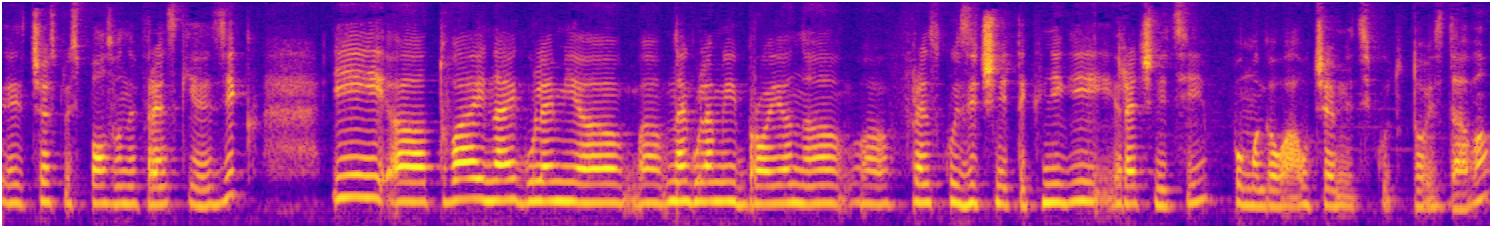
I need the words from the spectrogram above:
е често използван е френския език. И а, това е най-големия, най-големия броя на а, френскоязичните книги и речници, помагала, учебници, които той издава.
